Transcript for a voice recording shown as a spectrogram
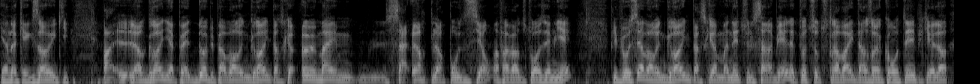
il y en a quelques-uns qui... leur grogne, elle peut être double. Il peut avoir une grogne parce que eux-mêmes, ça heurte leur position en faveur du troisième lien. Puis il peut aussi avoir une grogne parce qu'à un moment donné, tu le sens bien, là, que toi, tu, travailles dans un comté, puis que là, tu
